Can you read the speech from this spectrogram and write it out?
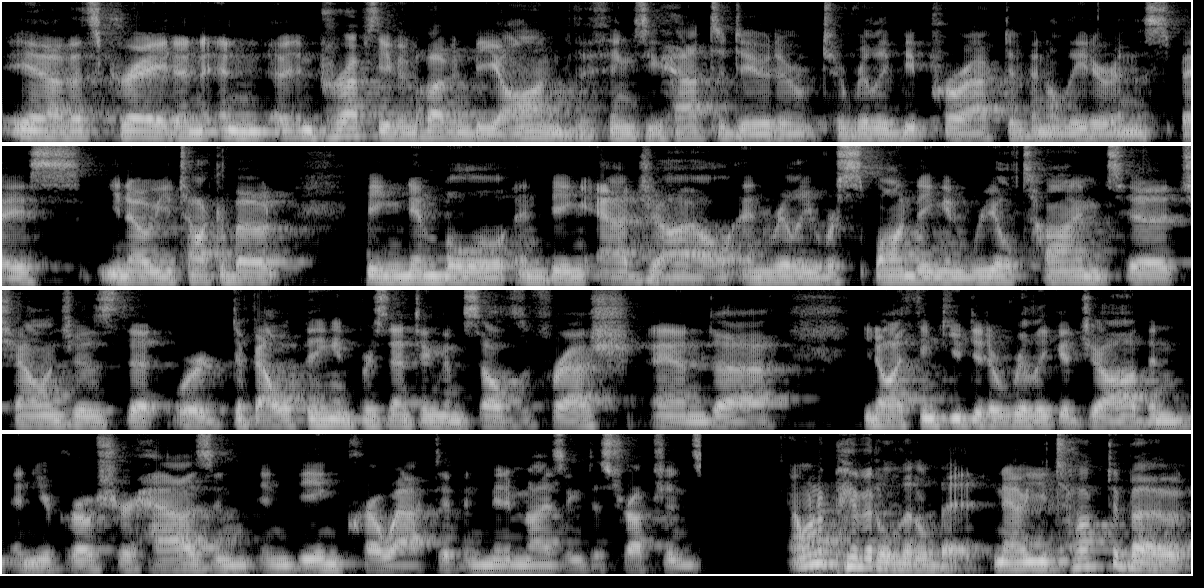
Yeah, that's great. And, and and perhaps even above and beyond the things you had to do to, to really be proactive and a leader in the space. You know, you talk about being nimble and being agile and really responding in real time to challenges that were developing and presenting themselves afresh. And, uh, you know, I think you did a really good job and, and your grocer has in, in being proactive and minimizing disruptions. I want to pivot a little bit. Now you talked about,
